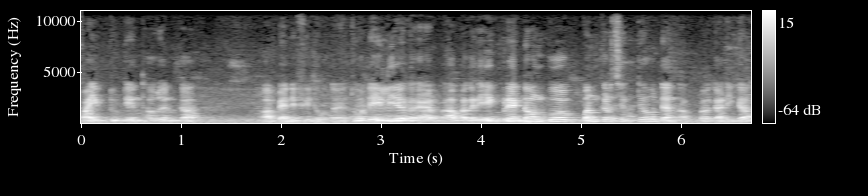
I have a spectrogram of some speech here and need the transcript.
फाइव टू टेन थाउज़ेंड का बेनिफिट होता है तो डेली अगर आप अगर एक ब्रेकडाउन को बंद कर सकते हो देन आपका गाड़ी का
